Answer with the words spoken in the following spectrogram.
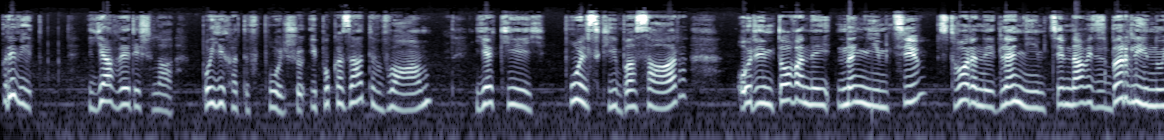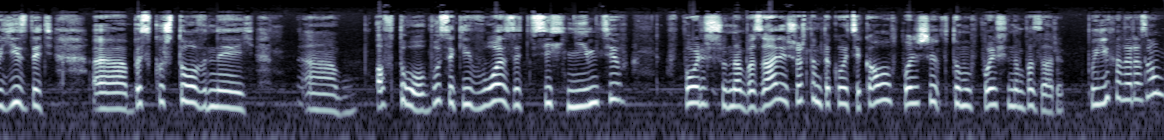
Привіт! Я вирішила поїхати в Польщу і показати вам, який польський базар орієнтований на німців, створений для німців. Навіть з Берліну їздить е, безкоштовний е, автобус, який возить всіх німців в Польщу на базарі. Що ж там такого цікавого в Польщі, в тому в Польщі на базарі? Поїхали разом?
